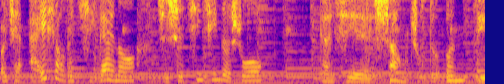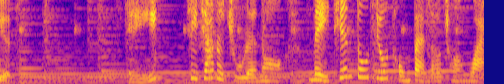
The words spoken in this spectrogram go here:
而且矮小的乞丐呢，只是轻轻地说：“感谢上主的恩典。”诶。这家的主人哦，每天都丢铜板到窗外，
